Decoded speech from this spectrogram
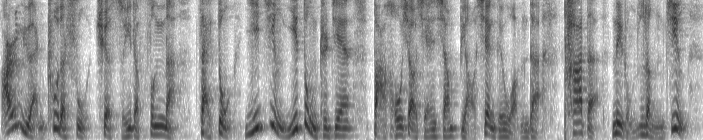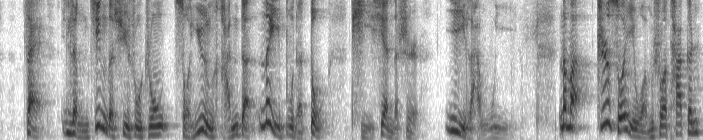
而远处的树却随着风呢在动，一静一动之间，把侯孝贤想表现给我们的他的那种冷静，在冷静的叙述中所蕴含的内部的动，体现的是一览无遗。那么，之所以我们说它跟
